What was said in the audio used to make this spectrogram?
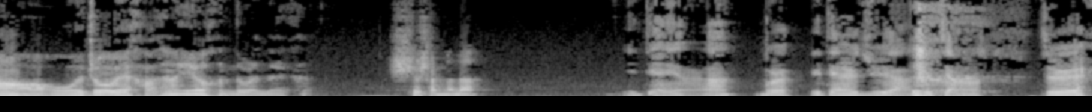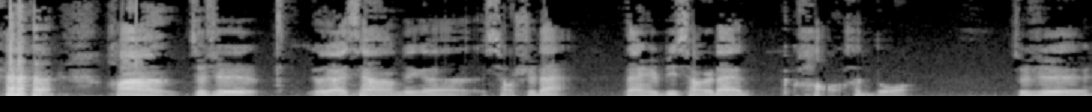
哦，我周围好像也有很多人在看。是什么呢？一电影啊，不是一电视剧啊，就讲 就是 好像就是有点像这个《小时代》，但是比《小时代》好很多，就是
